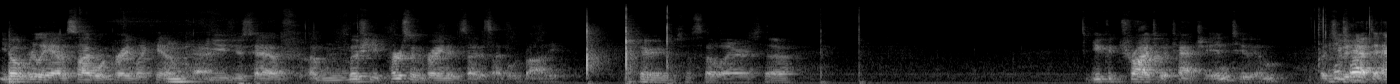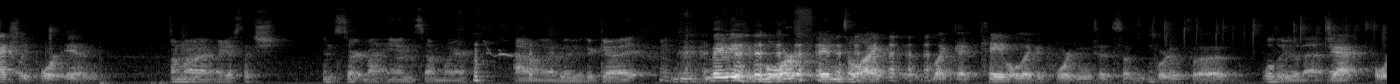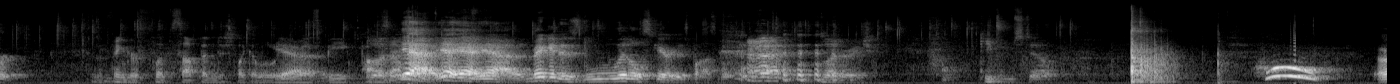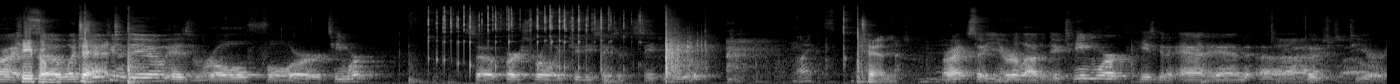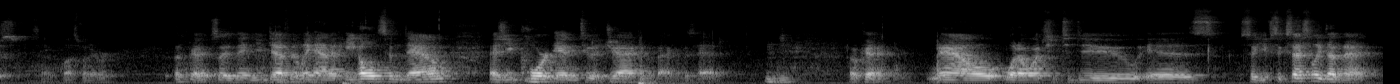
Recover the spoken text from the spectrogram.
You don't really have a cyborg brain like him. Okay. You just have a mushy person brain inside a cyborg body. I figured was Solaris, so. You could try to attach into him, but you would have to actually port in. I'm gonna, I guess, like, sh- insert my hand somewhere. I don't know, maybe the gut. Maybe it could morph into like like a cable that could port into some sort of uh, We'll do that. jack port. The finger flips up and just like a little Yeah. USB pops out. Yeah, yeah, yeah, yeah. Make it as little scary as possible. Blood rage. Keep him still. Whoo! All right. Keep so 'em what dead. you can do is roll for teamwork. So first rolling two d sixes to see if you do it. Nice. 10. All right. So you're allowed to do teamwork. He's going to add in So I a have boost to yours. So plus whatever. Okay. So then you definitely have it. He holds him down as you port into a jack in the back of his head. Mm-hmm. Okay. Now, what I want you to do is so you've successfully done that.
